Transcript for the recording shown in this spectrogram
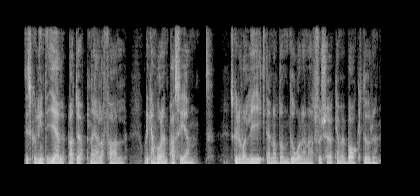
Det skulle inte hjälpa att öppna i alla fall, och det kan vara en patient. Skulle vara likt en av de dårarna att försöka med bakdörren.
